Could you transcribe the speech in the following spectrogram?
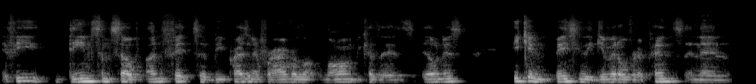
if he deems himself unfit to be president for however long because of his illness, he can basically give it over to Pence and then,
